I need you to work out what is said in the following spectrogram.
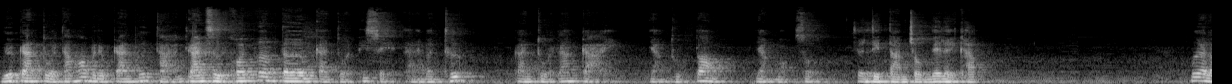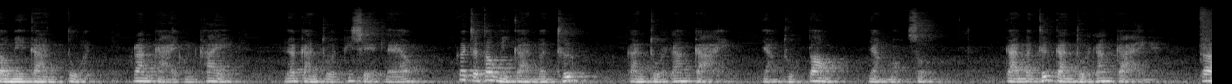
หรือการตรวจทางห้องปฏิบัติการพื้นฐาน การสืบค้นเพิ่มเติม การตรวจพิเศษในบันทึก การตรวจร่างกายอย่างถูกต้องอย่างเหมาะสม เชิญติดตามชมได้เลยครับ เมื่อเรามีการตรวจร่างกายคนไข้ และการตรวจพิเศษแล้ว ก็จะต้องมีการบันทึกการตรวจร่างกายอย่างถูกต้องอย่างเหมาะสม การบันทึกการตรวจร่างกายเนี่ยก็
